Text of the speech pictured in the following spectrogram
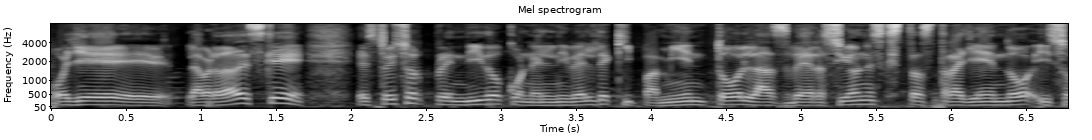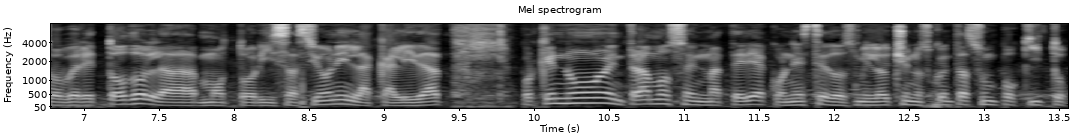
Oye, la verdad es que estoy sorprendido con el nivel de equipamiento, las versiones que estás trayendo y sobre todo la motorización y la calidad. ¿Por qué no entramos en materia con este 2008 y nos cuentas un poquito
